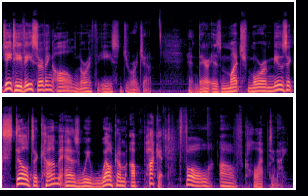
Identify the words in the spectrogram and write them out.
GTV serving all Northeast Georgia. And there is much more music still to come as we welcome a pocket full of Claptonite.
